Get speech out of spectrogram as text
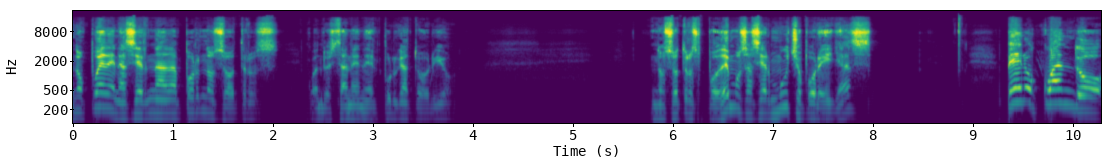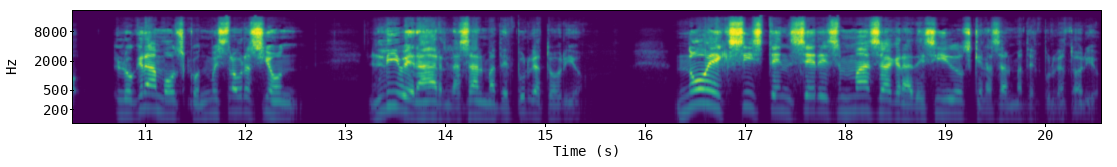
no pueden hacer nada por nosotros cuando están en el purgatorio, nosotros podemos hacer mucho por ellas, pero cuando logramos con nuestra oración liberar las almas del purgatorio, no existen seres más agradecidos que las almas del purgatorio.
